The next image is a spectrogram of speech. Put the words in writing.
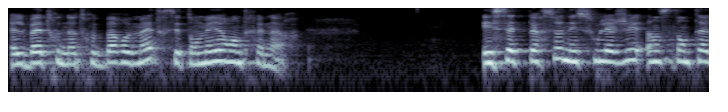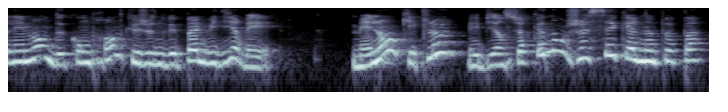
Elle va être notre baromètre, c'est ton meilleur entraîneur. Et cette personne est soulagée instantanément de comprendre que je ne vais pas lui dire mais, mais non, quitte-le. Mais bien sûr que non, je sais qu'elle ne peut pas.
